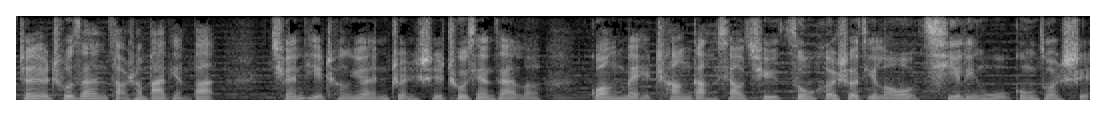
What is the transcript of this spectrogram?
正月初三早上八点半，全体成员准时出现在了广美昌岗校区综合设计楼七零五工作室。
